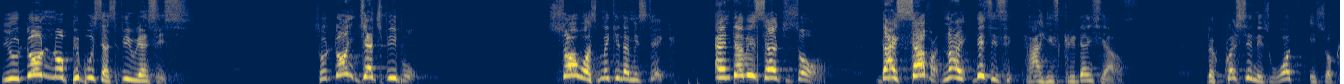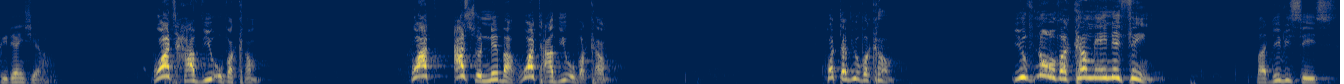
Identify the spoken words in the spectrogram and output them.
You don't know people's experiences. So don't judge people. Saul was making a mistake. And David said to Saul, Thy servant. Now, this is his credentials. The question is, what is your credentials? What have you overcome? What, as your neighbor, what have you overcome? What have you overcome? You've not overcome anything. But David says,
